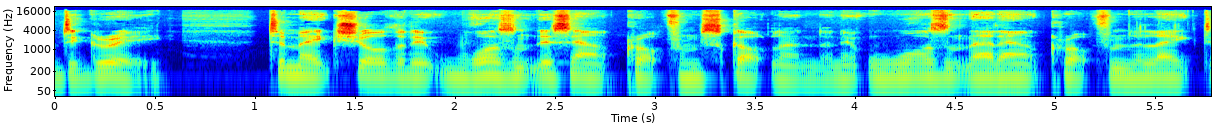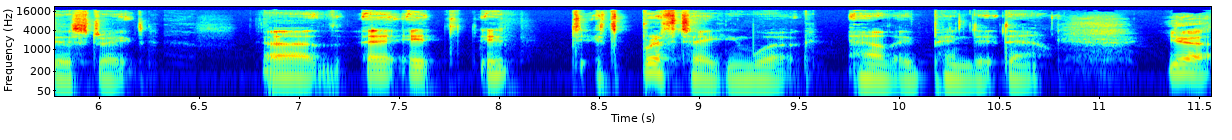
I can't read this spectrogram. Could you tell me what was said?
degree to make sure that it wasn't this outcrop from Scotland and it wasn't that outcrop from the Lake District. Uh, it it it's breathtaking work how they pinned it down. Yeah,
